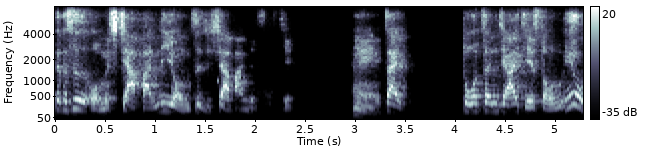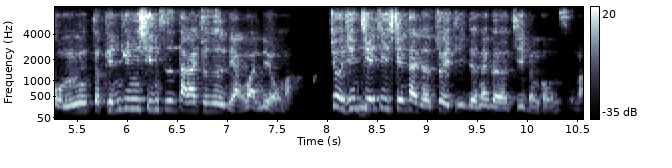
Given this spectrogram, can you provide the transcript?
这个是我们下班利用我们自己下班的时间，哎、嗯，再多增加一些收入，因为我们的平均薪资大概就是两万六嘛，就已经接近现在的最低的那个基本工资嘛，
